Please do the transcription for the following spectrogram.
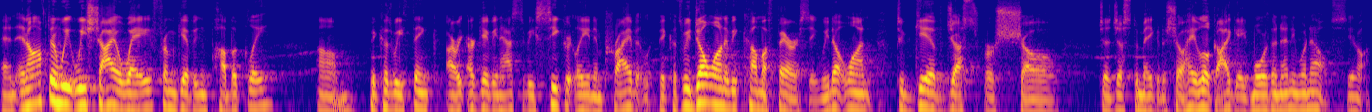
And, and often we, we shy away from giving publicly um, because we think our, our giving has to be secretly and in private because we don't want to become a Pharisee. We don't want to give just for show to, just to make it a show. Hey, look, I gave more than anyone else. You know,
